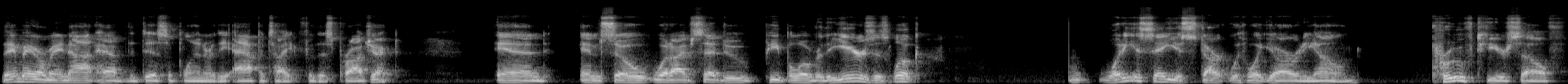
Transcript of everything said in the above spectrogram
they may or may not have the discipline or the appetite for this project. And and so what i've said to people over the years is look what do you say you start with what you already own? Prove to yourself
